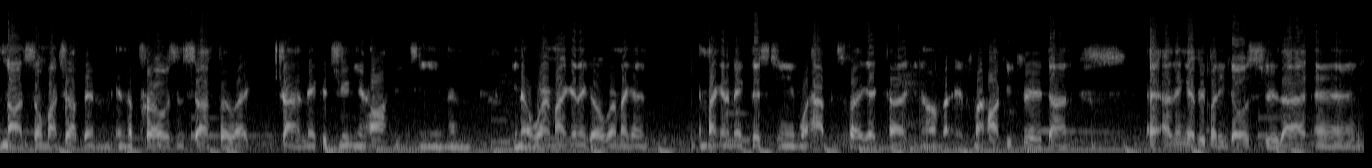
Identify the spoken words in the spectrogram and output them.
not so much up in in the pros and stuff but like trying to make a junior hockey team, and you know, where am I to go? Where am I to am I going to make this team? What happens if I get cut? You know, is my hockey career done? I think everybody goes through that, and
